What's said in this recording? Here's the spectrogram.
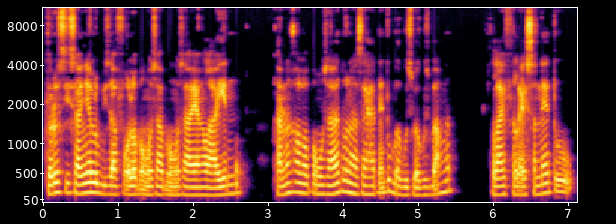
Terus sisanya lu bisa follow pengusaha-pengusaha yang lain karena kalau pengusaha tuh nasehatnya tuh bagus-bagus banget. Life lessonnya tuh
